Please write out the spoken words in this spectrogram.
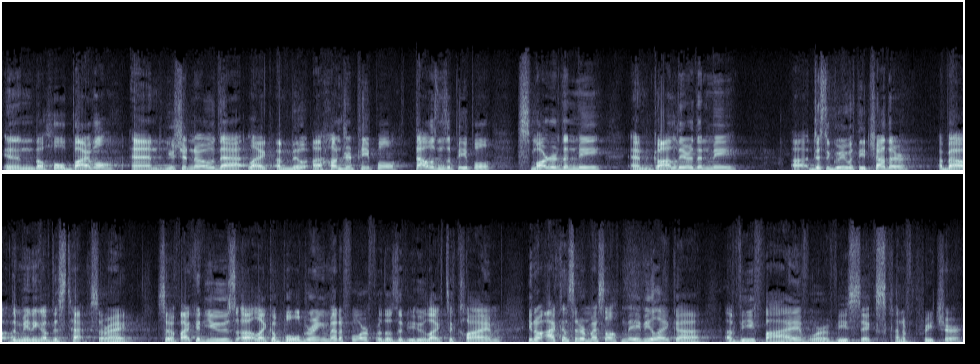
in the whole Bible. And you should know that, like a, mil- hundred people, thousands of people, smarter than me and godlier than me, uh, disagree with each other about the meaning of this text, all right? So if I could use uh, like a bouldering metaphor for those of you who like to climb, you know, I consider myself maybe like a, a V5 or a V6 kind of preacher.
